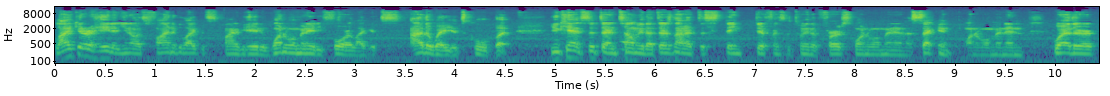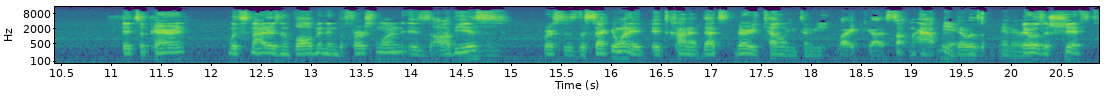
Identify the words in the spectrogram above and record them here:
like it or hate it, you know, it's fine to be like it's fine to be hated. Wonder Woman eighty four, like it's either way, it's cool. But you can't sit there and tell me that there's not a distinct difference between the first Wonder Woman and the second Wonder Woman, and whether it's apparent with Snyder's involvement in the first one is obvious versus the second one. It, it's kind of that's very telling to me. Like uh, something happened. Yeah. There was there was a shift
